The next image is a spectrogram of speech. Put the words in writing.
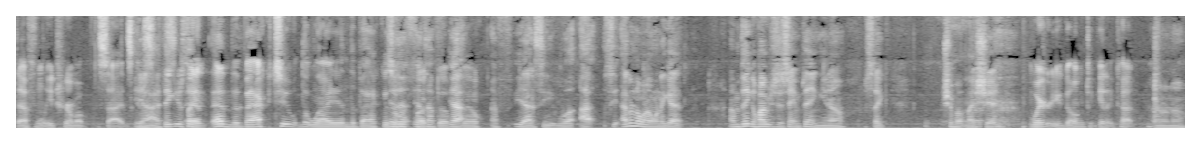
definitely trim up the sides. Yeah, I think it's- like- and, and the back too. The line in the back is all It's a- a- fucked up yeah. now. I f- yeah, see, well, I see. I don't know what I want to get. I'm thinking probably just the same thing, you know, just like trim up my shit. Where are you going to get it cut, I don't know.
